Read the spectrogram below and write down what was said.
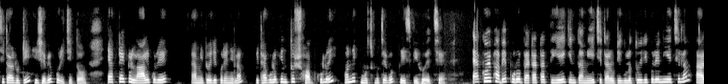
ছিটা রুটি হিসেবে পরিচিত। একটা একটু লাল করে আমি তৈরি করে নিলাম। পিঠাগুলো কিন্তু সবগুলোই অনেক মুচমুচে এবং ক্রিস্পি হয়েছে। একইভাবে পুরো ব্যাটারটা দিয়েই কিন্তু আমি এই চিটা রুটিগুলো তৈরি করে নিয়েছিলাম। আর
